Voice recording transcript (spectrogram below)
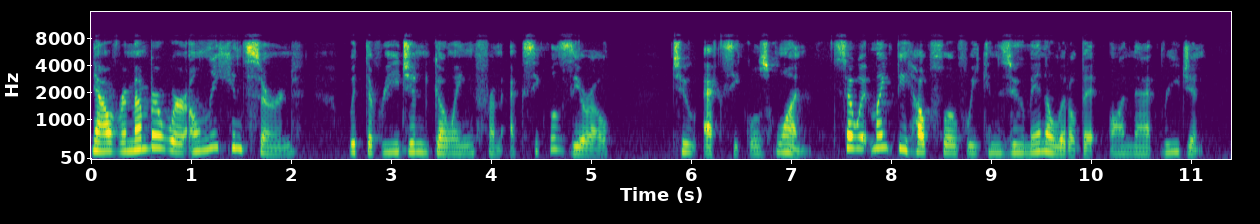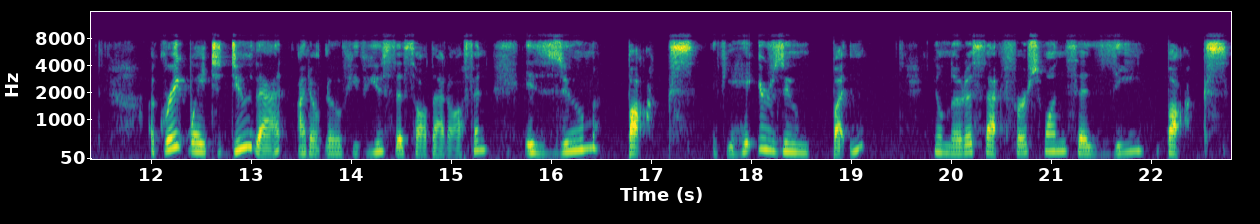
Now remember we're only concerned with the region going from x equals 0 to x equals 1. So it might be helpful if we can zoom in a little bit on that region. A great way to do that, I don't know if you've used this all that often, is zoom box. If you hit your zoom button, you'll notice that first one says Z box.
